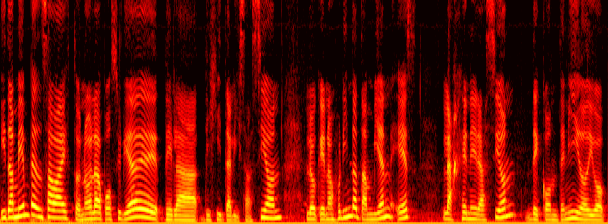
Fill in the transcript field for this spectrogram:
Y también pensaba esto, ¿no? La posibilidad de, de la digitalización, lo que nos brinda también es la generación de contenido. Digo,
